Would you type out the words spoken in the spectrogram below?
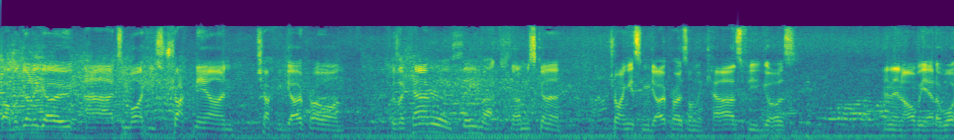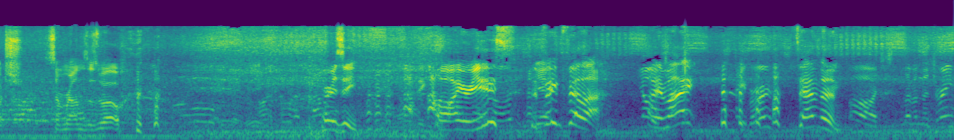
But we're gonna go uh, to Mikey's truck now and chuck a GoPro on because I can't really see much. So I'm just gonna try and get some GoPros on the cars for you guys, and then I'll be able to watch some runs as well. Where is he? Oh, here he is, the big fella. Hey, mate. Hey, bro. What's happening? Oh, just living the dream.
